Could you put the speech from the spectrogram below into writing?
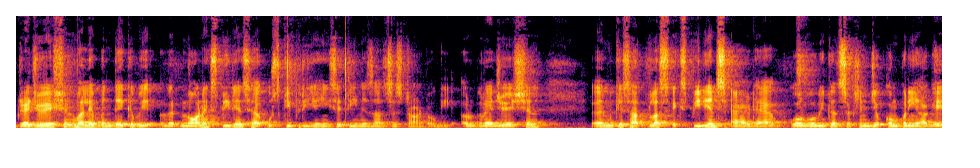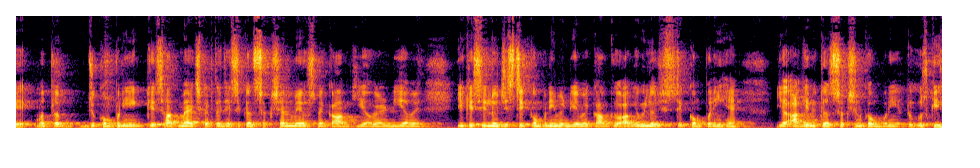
ग्रेजुएशन वाले बंदे के भी अगर नॉन एक्सपीरियंस है, उसकी फिर यहीं से तीन हज़ार से स्टार्ट होगी। और ग्रेजुएशन इनके साथ प्लस एक्सपीरियंस ऐड है, और वो भी कंस्ट्रक्शन जो कंपनी आगे मतलब जो कंपनी के साथ मैच करता है, जैसे कंस्ट्रक्शन में उसने काम किया हुआ है इंडिया में, ये किसी लॉजिस्टिक कंपनी में इंडिया में काम किया आगे भी लॉजिस्टिक कंपनी है, या आगे भी कंस्ट्रक्शन कंपनी है तो उसकी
